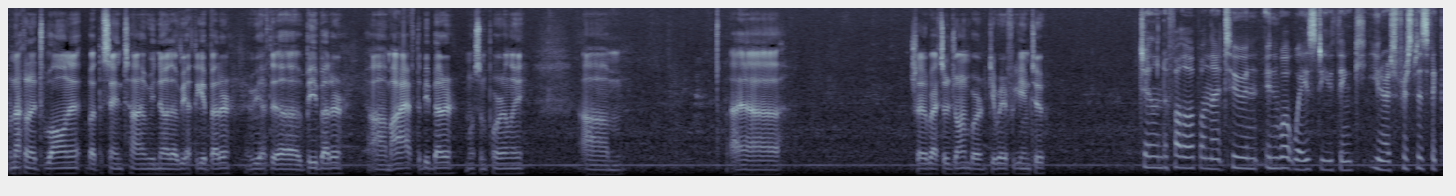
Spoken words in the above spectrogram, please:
we're not going to dwell on it, but at the same time, we know that we have to get better. We have to uh, be better. Um, I have to be better, most importantly. Um, I uh, should go back to the drawing board and get ready for game two. Jalen, to follow up on that too, in, in what ways do you think, you know, for specific,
